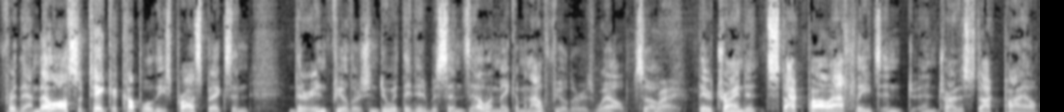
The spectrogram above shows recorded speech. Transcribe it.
for them. They'll also take a couple of these prospects and their infielders and do what they did with Senzel and make them an outfielder as well. So Right. they're trying to stockpile athletes and and try to stockpile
